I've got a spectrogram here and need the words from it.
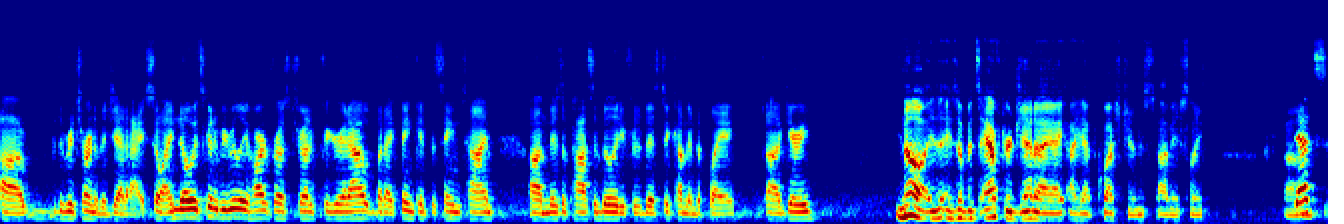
uh, the Return of the Jedi. So I know it's going to be really hard for us to try to figure it out, but I think at the same time, um, there's a possibility for this to come into play. Uh, Gary, No, if it's after Jedi, I, I have questions. Obviously. Um, that's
